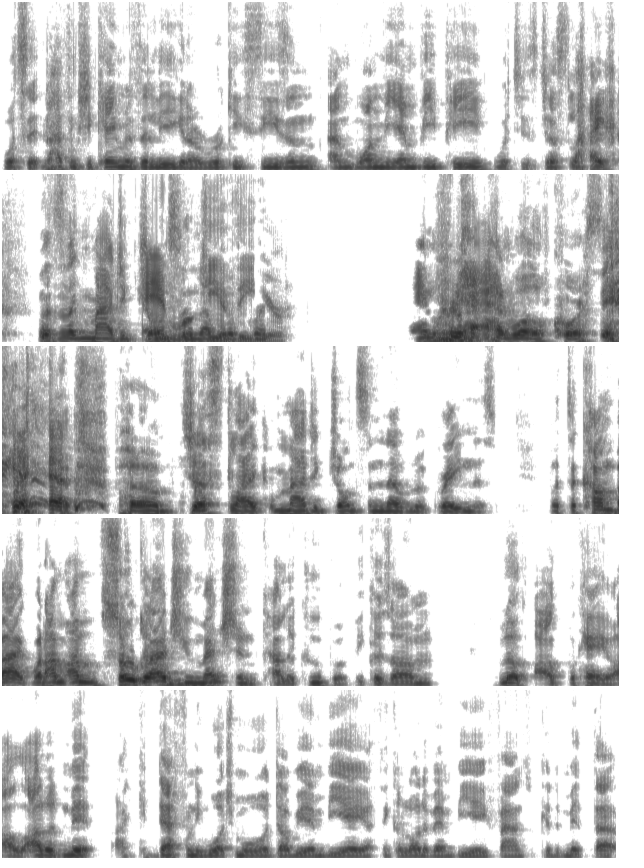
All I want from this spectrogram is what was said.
What's it? I think she came into the league in a rookie season and won the MVP, which is just like it's like Magic And Johnson rookie level of the year. and and well, of course, but um, just like Magic Johnson level of greatness. But to come back, but I'm I'm so glad you mentioned Kahleah Cooper because um, look, I'll, okay, I'll I'll admit I could definitely watch more WNBA. I think a lot of NBA fans could admit that.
